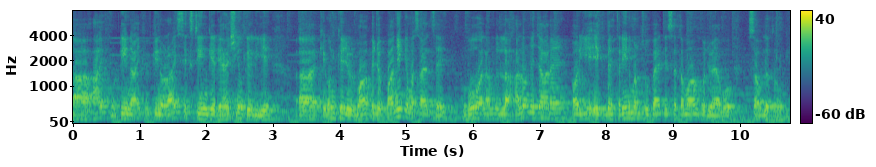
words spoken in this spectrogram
I fourteen I fifteen और आई सिक्सटीन के रिहायशियों के लिए आ, कि उनके जो वहाँ पे जो पानी के मसाइल से वो अलहमदिल्ला हल होने जा रहे हैं और ये एक बेहतरीन मनसूबा है जिससे तमाम को जो है वो सहूलत होगी।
